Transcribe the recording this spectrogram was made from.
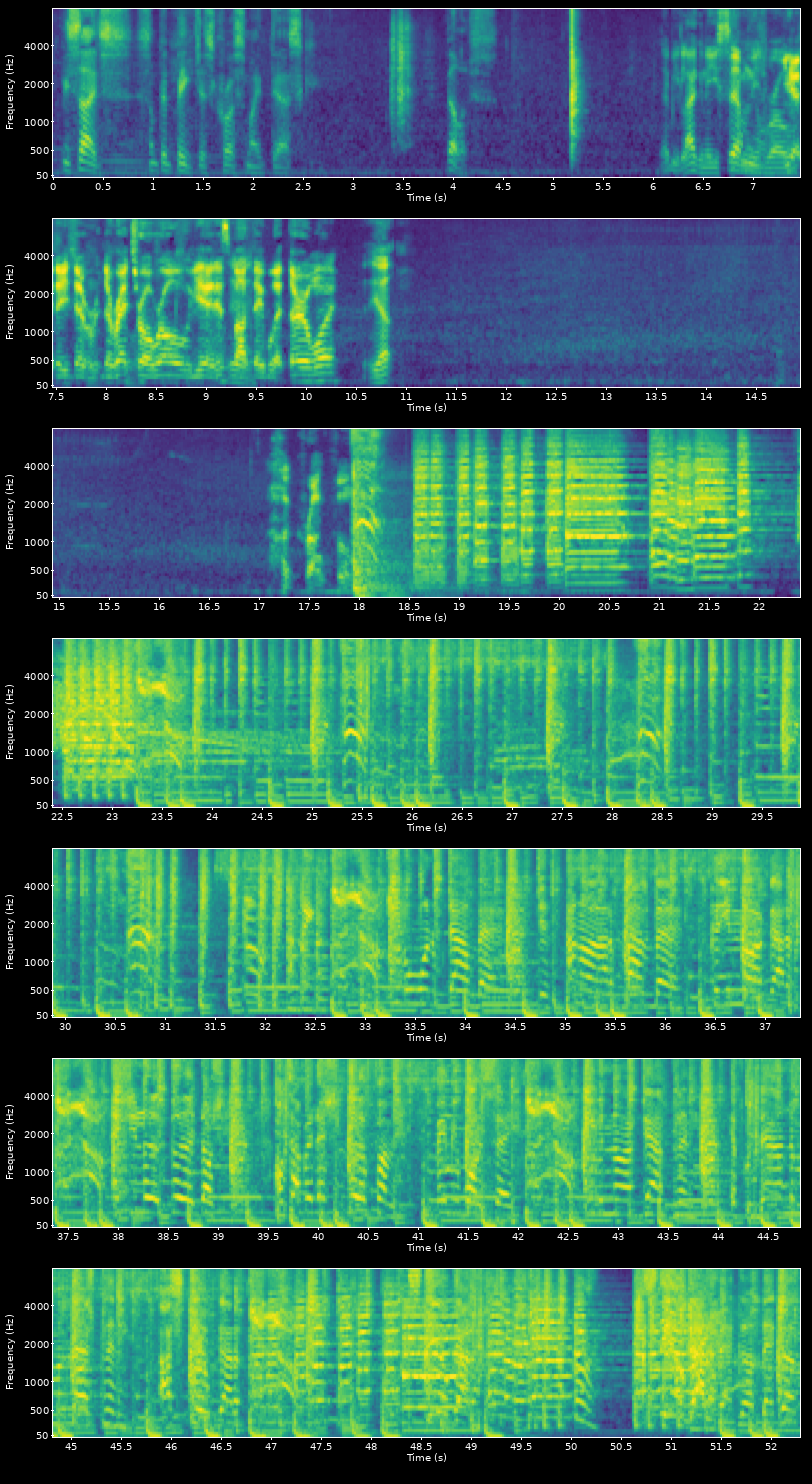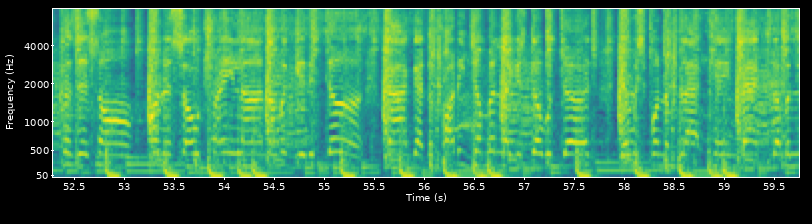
Besides, something big just crossed my desk. Fellas, They be liking these seventies on- roles. Yeah, they, the, the retro roll. Yeah, this Yeah. about they what third one? Yep. A crunk Fu.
